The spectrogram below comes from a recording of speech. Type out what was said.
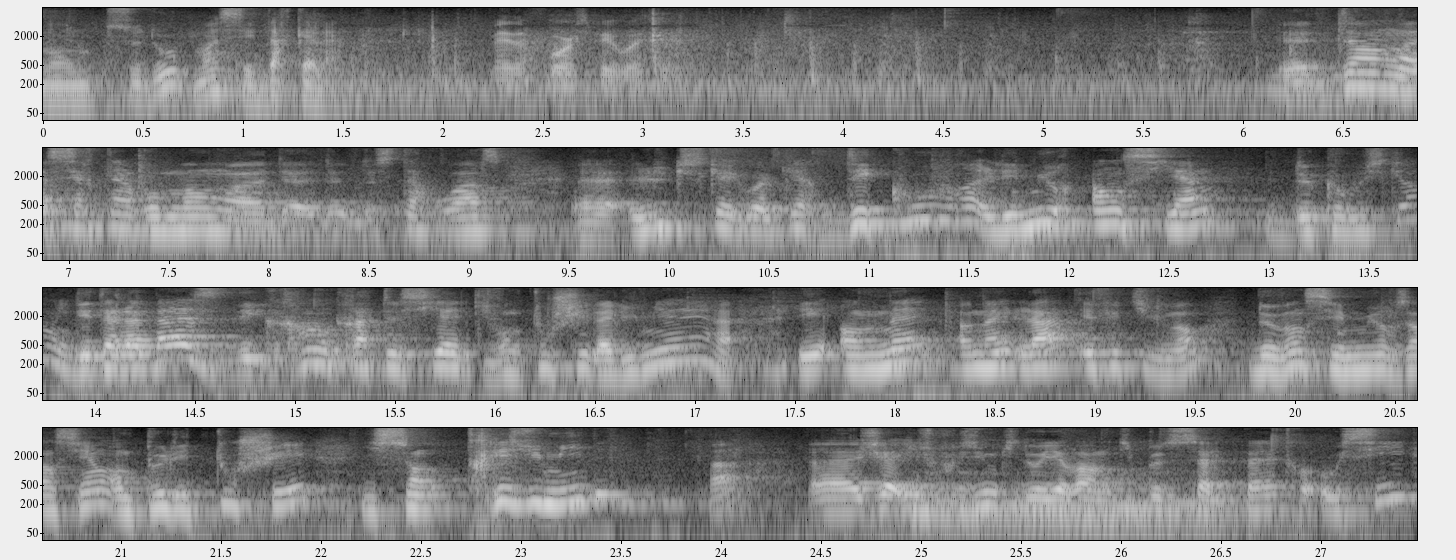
mon pseudo, moi, c'est Dark Alain. May the force be with you. Euh, dans certains romans euh, de, Star Wars, euh, Luke Skywalker découvre les murs anciens de Coruscant. Il est à la base des grands gratte-ciels qui vont toucher la lumière, et on est, là, effectivement, devant ces murs anciens. On peut les toucher, ils sont très humides. Hein. je, présume qu'il doit y avoir un petit peu de salpêtre aussi,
